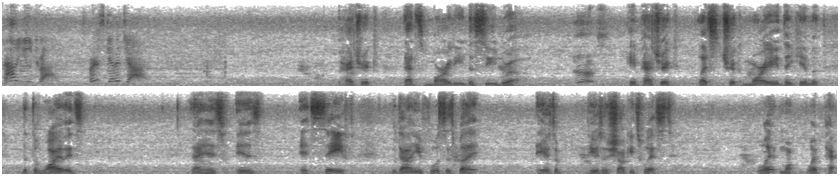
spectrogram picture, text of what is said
Good job. Patrick, that's Marty the zebra. Yes. Hey Patrick, let's trick Marty thinking that the wild is that is is it's safe without any forces, but here's a here's a shocky twist. What Mar- what pa-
